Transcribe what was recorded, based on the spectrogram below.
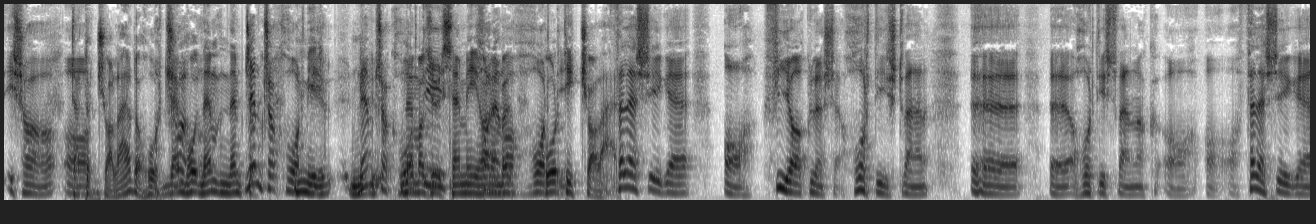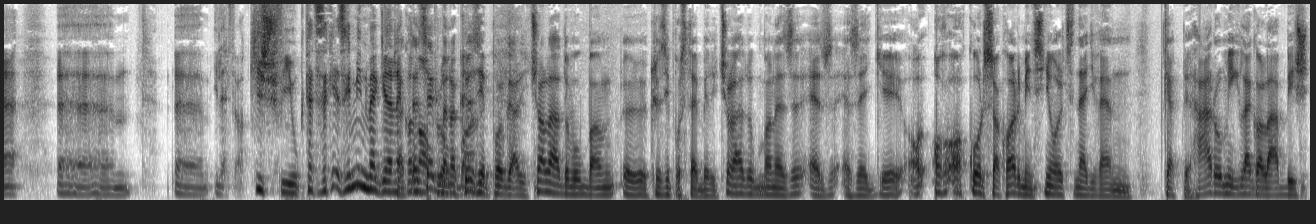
és a... a Tehát a család, a Horti, a nem, nem, nem, csak, nem csak Horti, mi, nem csak Horti, nem az ő személy, hanem, hanem a Horti, Horti család. Felesége, a fia, különösen Horti István, a Horti Istvánnak a, a, a felesége, illetve a kisfiúk, tehát ezek, ezek mind megjelennek tehát a naplókban. Ezekben a középpolgári családokban, középosztálybeli családokban ez, ez, ez egy, a, a korszak 38-42-3-ig legalábbis.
